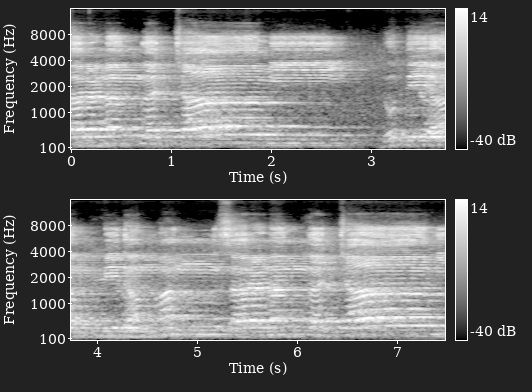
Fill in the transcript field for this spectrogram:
शरणं गच्छामि। द्वितीयं विधम्मं शरणं गच्छामि।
